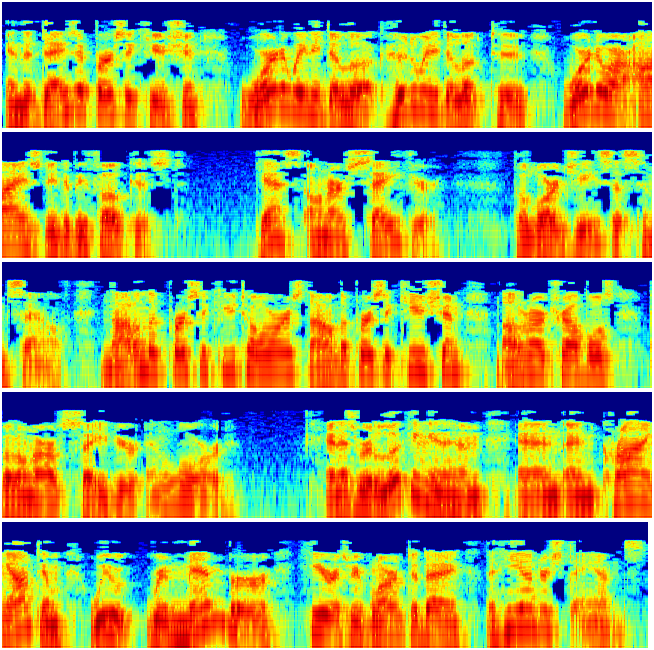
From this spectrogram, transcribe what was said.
in the days of persecution, where do we need to look? Who do we need to look to? Where do our eyes need to be focused? Yes, on our Savior, the Lord Jesus Himself. Not on the persecutors, not on the persecution, not on our troubles, but on our Savior and Lord. And as we're looking at Him and, and crying out to Him, we remember here, as we've learned today, that He understands.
